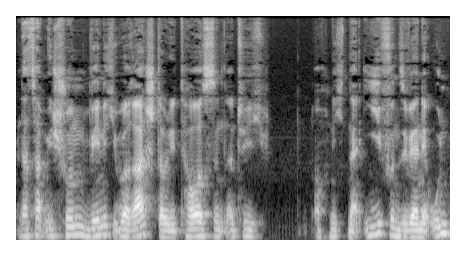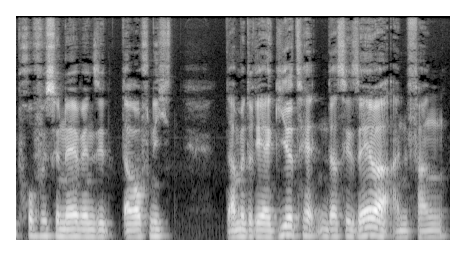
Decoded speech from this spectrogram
Das hat mich schon wenig überrascht, aber die Towers sind natürlich auch nicht naiv und sie wären ja unprofessionell, wenn sie darauf nicht damit reagiert hätten, dass sie selber anfangen,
